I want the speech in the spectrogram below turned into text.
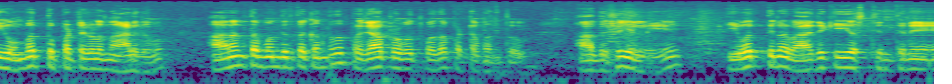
ಈಗ ಒಂಬತ್ತು ಪಟ್ಟಗಳನ್ನು ಆಳಿದವು. ಆನಂತ ಬಂದಿರತಕ್ಕಂಥದ್ದು ಪ್ರಜಾಪ್ರಭುತ್ವದ ಪಟ್ಟ ಬಂತು. ಆ ದಿಶೆಯಲ್ಲಿ ಇವತ್ತಿನ ರಾಜಕೀಯ ಚಿಂತನೆ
